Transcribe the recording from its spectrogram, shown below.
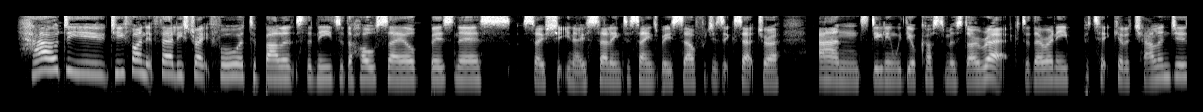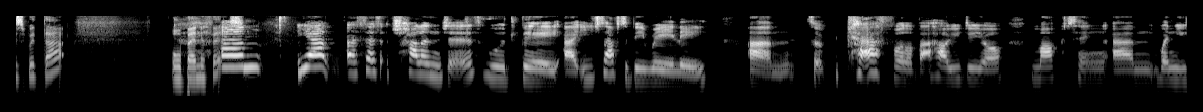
how do you do you find it fairly straightforward to balance the needs of the wholesale business, so you know selling to Sainsbury's, Selfridges, etc., and dealing with your customers direct? Are there any particular challenges with that? Or benefits? Um, yeah, I suppose challenges would be uh, you just have to be really um, sort of careful about how you do your marketing um, when you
